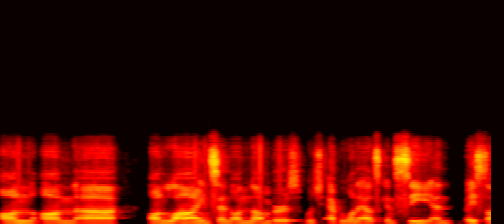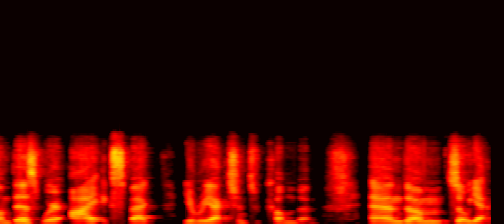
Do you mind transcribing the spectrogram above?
on on uh, on lines and on numbers, which everyone else can see, and based on this, where I expect a reaction to come then. And um, so yeah,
